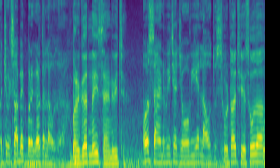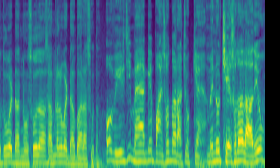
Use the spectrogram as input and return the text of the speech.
ਉਹ ਚੋਰੀ ਸਾਹਿਬ ਇੱਕ 버ਗਰ ਤੇ ਲਾਓ ਜ਼ਰਾ। 버ਗਰ ਨਹੀਂ ਸੈਂਡਵਿਚ। ਉਹ ਸੈਂਡਵਿਚ ਹੈ ਜੋ ਵੀ ਹੈ ਲਾਓ ਤੁਸੀਂ। ਛੋਟਾ 600 ਦਾ ਉਦੋਂ ਵੱਡਾ 900 ਦਾ ਸਭ ਨਾਲ ਵੱਡਾ 1200 ਦਾ। ਉਹ ਵੀਰ ਜੀ ਮੈਂ ਅੱਗੇ 500 ਦਾ ਰਾ ਚੁੱਕ ਕੇ ਆਇਆ। ਮੈਨੂੰ 600 ਦਾ ਲਾ ਦਿਓ।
